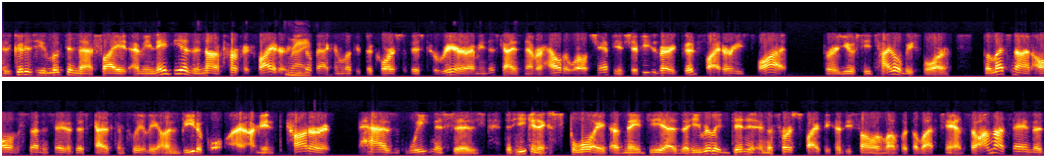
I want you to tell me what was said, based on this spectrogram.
as good as he looked in that fight, I mean, Nate Diaz is not a perfect fighter. Right. You go back and look at the course of his career. I mean, this guy's never held a world championship. He's a very good fighter. He's fought for a UFC title before. But let's not all of a sudden say that this guy is completely unbeatable. I, I mean, Conor has weaknesses that he can exploit of Nate Diaz that he really didn't in the first fight because he fell in love with the left hand. So I'm not saying that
